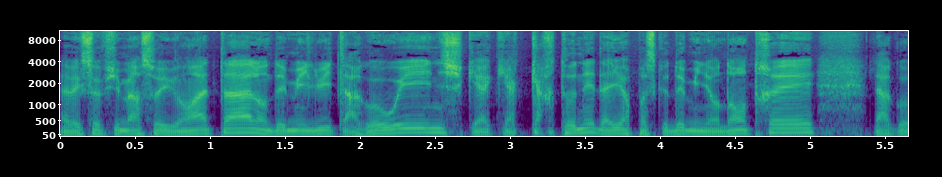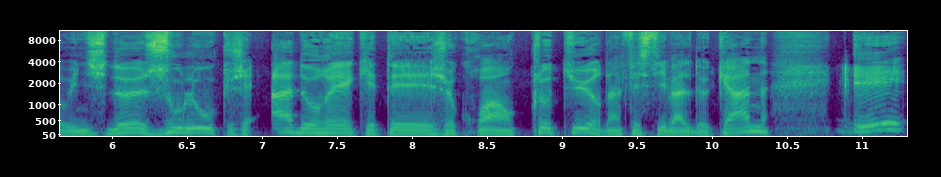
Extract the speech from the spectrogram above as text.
avec Sophie Marceau, Yvon Attal. En 2008 Largo Winch qui a, qui a cartonné d'ailleurs presque 2 millions d'entrées. Largo Winch 2, Zulu que j'ai adoré, qui était je crois en clôture d'un festival de Cannes. Et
